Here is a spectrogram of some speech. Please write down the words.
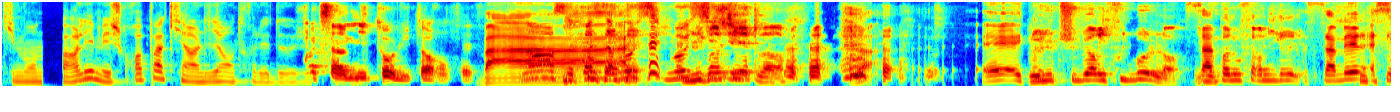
qui m'en ont parlé, mais je crois pas qu'il y ait un lien entre les deux. Je crois que c'est un mytho, Luthor, en fait. Bah. Non, c'est pas ça. Moi aussi, là. Eh, écoute, Le youtubeur eFootball là. Il Ça- va pas nous faire migrer. ça mérite. ça,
